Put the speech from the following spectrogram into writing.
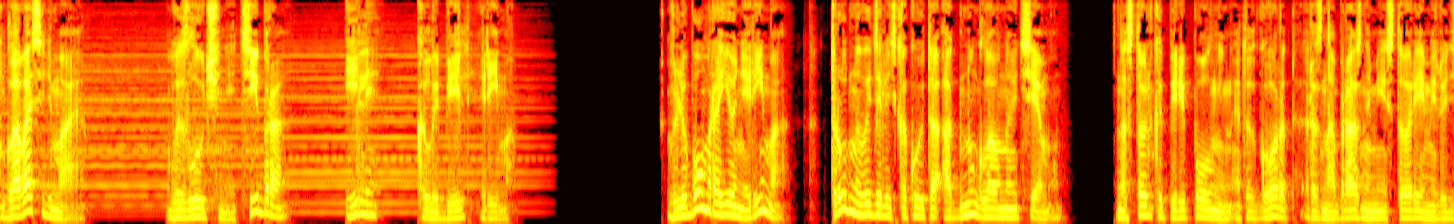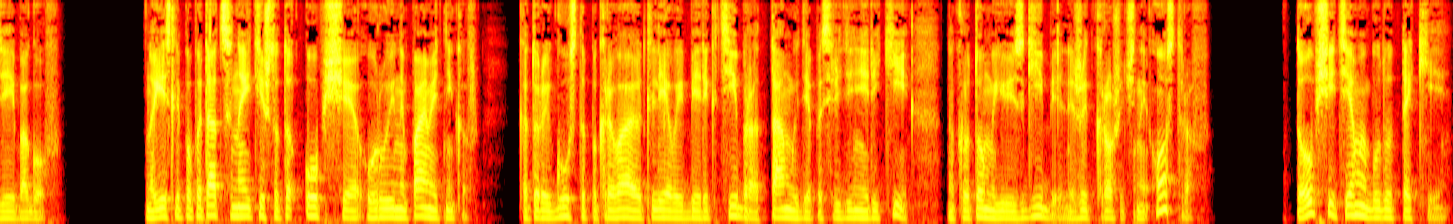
Глава 7. В излучине Тибра или колыбель Рима. В любом районе Рима трудно выделить какую-то одну главную тему. Настолько переполнен этот город разнообразными историями людей и богов. Но если попытаться найти что-то общее у руины памятников, которые густо покрывают левый берег Тибра, там, где посредине реки, на крутом ее изгибе, лежит крошечный остров, то общие темы будут такие –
